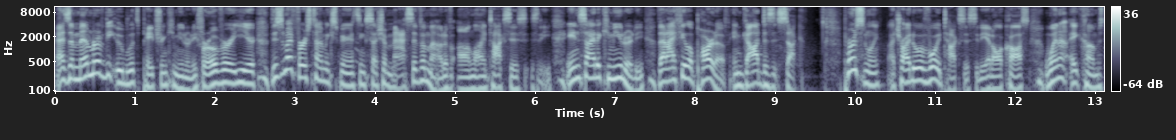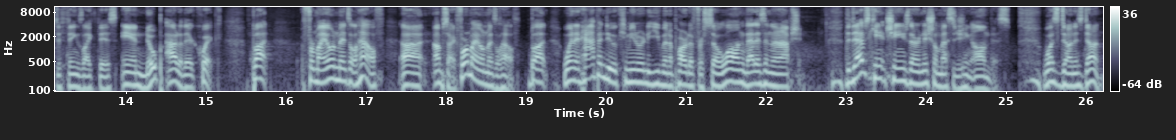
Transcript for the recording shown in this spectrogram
As a member of the Ooblets patron community for over a year, this is my first time experiencing such a massive amount of online toxicity inside a community that I feel a part of, and God does it suck. Personally, I try to avoid toxicity at all costs when it comes to things like this and nope out of there quick. But for my own mental health, uh, I'm sorry, for my own mental health. But when it happened to a community you've been a part of for so long, that isn't an option. The devs can't change their initial messaging on this. What's done is done.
